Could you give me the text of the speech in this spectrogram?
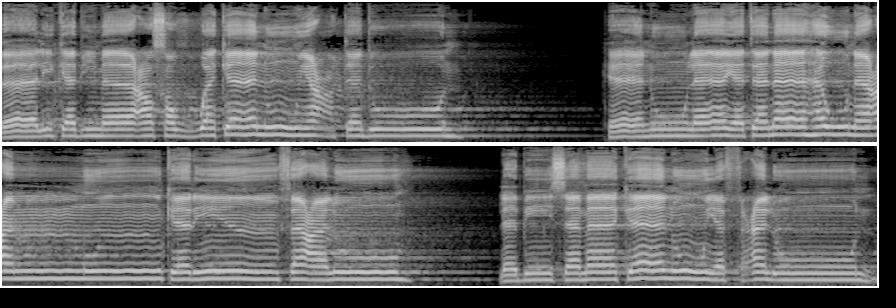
ذلك بما عصوا وكانوا يعتدون. كانوا لا يتناهون عن منكر فعلوه. لبيس ما كانوا يفعلون.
